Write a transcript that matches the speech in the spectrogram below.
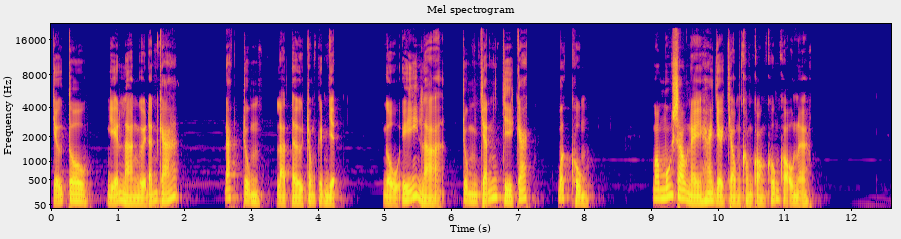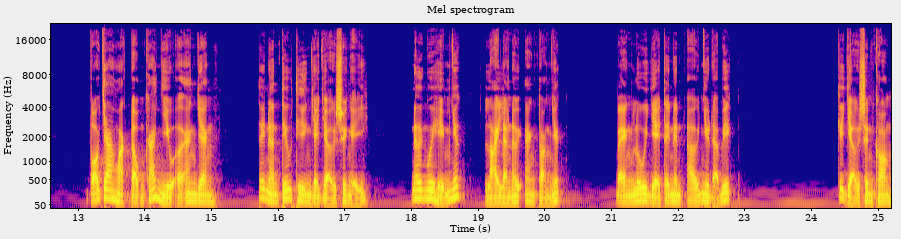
Chữ Tô nghĩa là người đánh cá, Đắc Trung là từ trong kinh dịch, Ngụ ý là Trung chánh chi cát, Bất khung Mong muốn sau này hai vợ chồng không còn khốn khổ nữa. Võ gia hoạt động khá nhiều ở An Giang, Thế nên Tiếu Thiên và vợ suy nghĩ, Nơi nguy hiểm nhất Lại là nơi an toàn nhất. Bèn lui về Tây Ninh ở như đã biết. Khi vợ sinh con,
